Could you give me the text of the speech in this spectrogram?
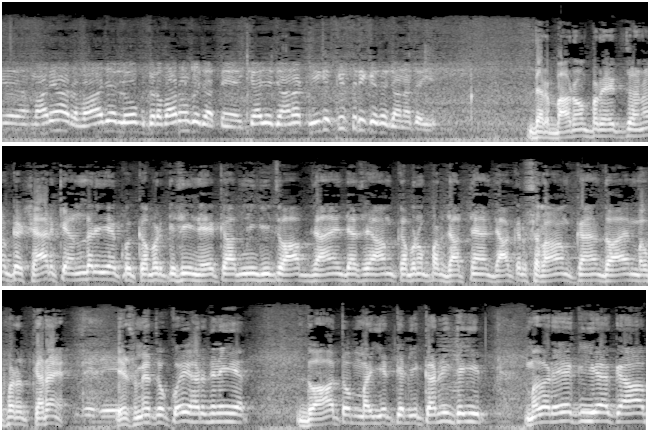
ये हमारे यहाँ रवाज है लोग दरबारों पे जाते हैं। क्या ये जाना ठीक है? किस तरीके से जाना चाहिए? दरबारों पर एक तो है ना कि शहर के अंदर है कोई कब्र किसी नेक आदमी की तो आप जाएँ जैसे आम कब्रों पर जाते हैं जाकर सलाम कहें दुआएँ मफरत करें। इसमें तो कोई हर्ज नहीं है। दुआ तो मैयत के लिए करनी चाहिए। मगर एक ये है कि आप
